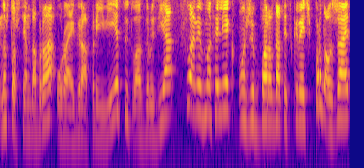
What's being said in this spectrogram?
Ну что ж, всем добра, ура, игра приветствует вас, друзья. С вами вновь Олег, он же Бородатый Скретч, продолжает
